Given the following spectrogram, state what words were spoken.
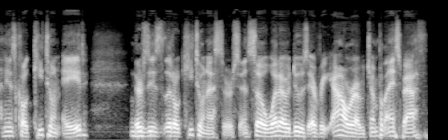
I think it's called KetoneAid. Mm-hmm. There's these little ketone esters. And so what I would do is every hour I would jump in the ice bath,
